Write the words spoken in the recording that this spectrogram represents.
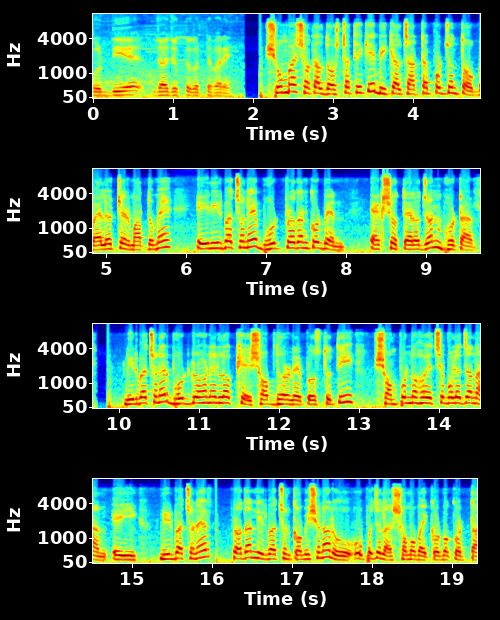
ভোট দিয়ে জয়যুক্ত করতে পারে। সোমবার সকাল দশটা থেকে বিকাল চারটা পর্যন্ত ব্যালটের মাধ্যমে এই নির্বাচনে ভোট প্রদান করবেন একশো তেরো জন ভোটার। নির্বাচনের ভোট গ্রহণের লক্ষ্যে সব ধরনের প্রস্তুতি সম্পন্ন হয়েছে বলে জানান এই নির্বাচনের প্রধান নির্বাচন কমিশনার ও উপজেলা সমবায় কর্মকর্তা।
